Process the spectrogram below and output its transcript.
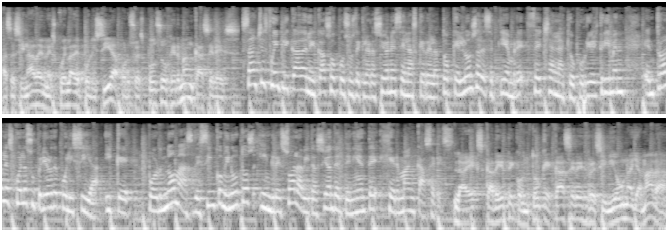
asesinada en la Escuela de Policía por su esposo Germán Cáceres. Sánchez fue implicada en el caso por sus declaraciones en las que relató que el 11 de septiembre, fecha en la que ocurrió el crimen, entró a la Escuela Superior de Policía y que, por no más de cinco minutos, ingresó a la habitación del teniente Germán Cáceres. La ex cadete contó que Cáceres recibió una llamada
